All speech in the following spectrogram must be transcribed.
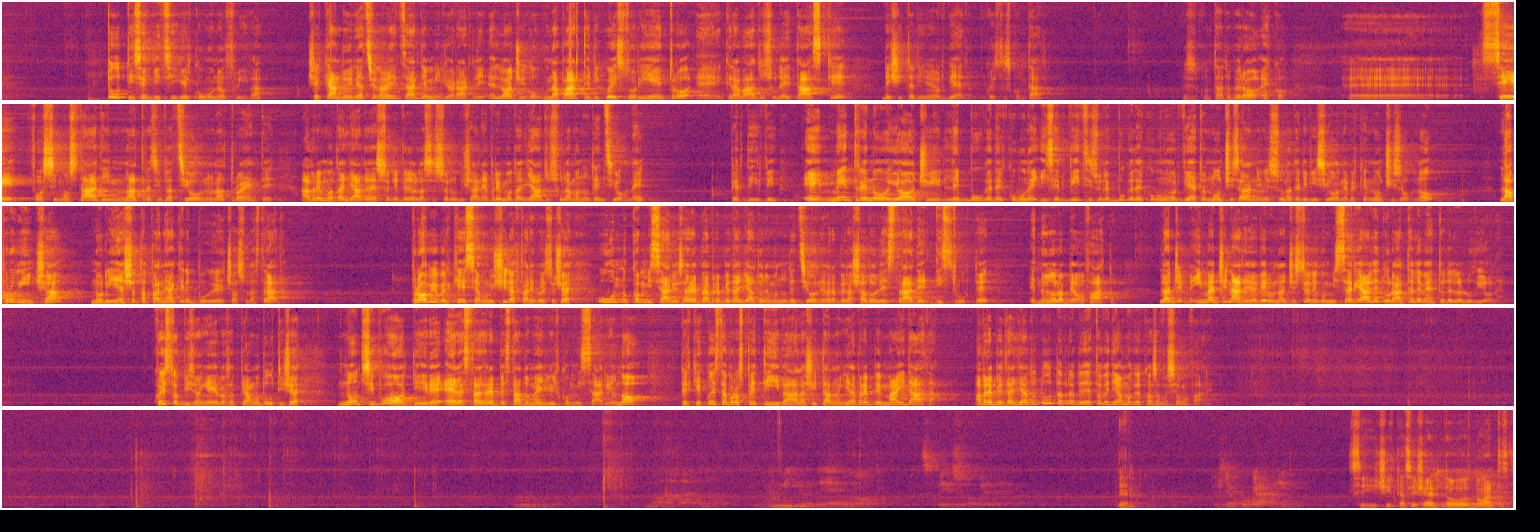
tutti i servizi che il comune offriva, cercando di razionalizzarli e migliorarli. È logico, una parte di questo rientro è gravato sulle tasche dei cittadini di Orvieto, questo è scontato. Questo è scontato, però ecco, eh, se fossimo stati in un'altra situazione, un altro ente, avremmo tagliato, adesso che vedo l'assessore Luciani, avremmo tagliato sulla manutenzione, per dirvi, e mentre noi oggi le buche del comune, i servizi sulle buche del comune Orvieto non ci saranno in nessuna televisione perché non ci sono, la provincia non riesce a tappare neanche le buche che c'ha sulla strada. proprio perché siamo riusciti a fare questo. Cioè un commissario sarebbe, avrebbe tagliato le manutenzioni, avrebbe lasciato le strade distrutte e noi non l'abbiamo fatto. La, immaginatevi avere una gestione commissariale durante l'evento dell'alluvione. Questo bisogna che lo sappiamo tutti, cioè non si può dire era, sarebbe stato meglio il commissario, no, perché questa prospettiva la città non gliel'avrebbe mai data. Avrebbe tagliato tutto, avrebbe detto vediamo che cosa possiamo fare. Per? Per gli avvocati? Sì, circa 690.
